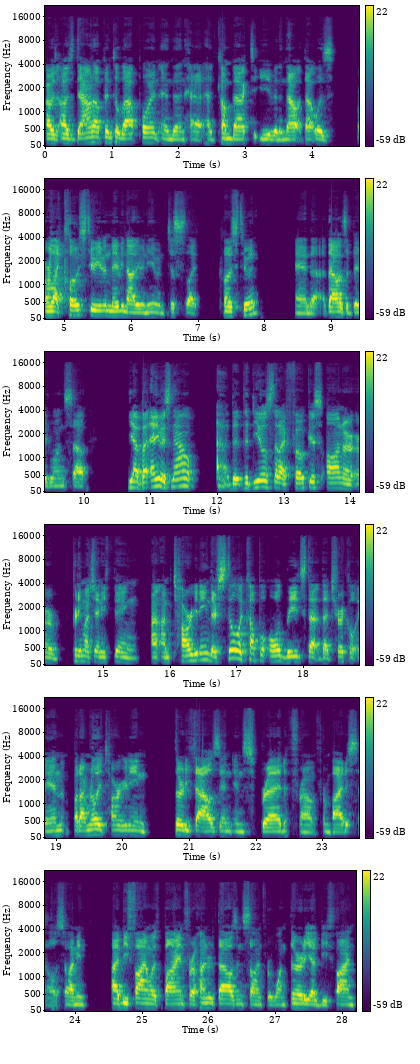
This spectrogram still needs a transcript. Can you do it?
I was I was down up until that point, and then had had come back to even, and that that was or like close to even, maybe not even even, just like close to it. And uh, that was a big one. So yeah, but anyways, now uh, the the deals that I focus on are, are pretty much anything I, am targeting. There's still a couple old leads that that trickle in, but I'm really targeting thirty thousand in spread from from buy to sell. So I mean, I'd be fine with buying for a hundred thousand, selling for one thirty. I'd be fine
